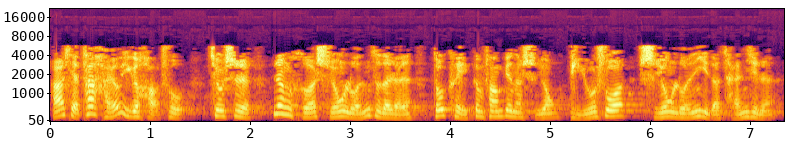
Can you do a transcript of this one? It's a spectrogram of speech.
而且它还有一个好处，就是任何使用轮子的人都可以更方便的使用，比如说使用轮椅的残疾人。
